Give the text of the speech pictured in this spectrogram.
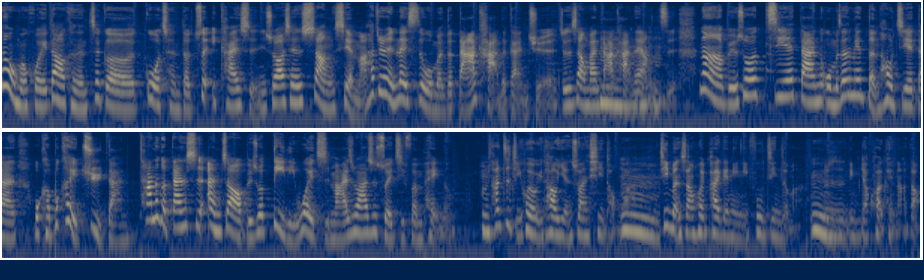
那我们回到可能这个过程的最一开始，你说要先上线嘛，它就有点类似我们的打卡。的感觉就是上班打卡那样子。嗯、那比如说接单，我们在那边等候接单，我可不可以拒单？他那个单是按照比如说地理位置吗？还是说他是随机分配呢？嗯，他自己会有一套演算系统啦，嗯，基本上会派给你你附近的嘛，嗯，就是你比较快可以拿到。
